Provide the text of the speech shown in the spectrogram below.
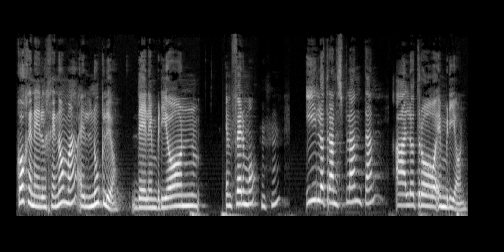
Cogen el genoma, el núcleo del embrión enfermo y lo trasplantan al otro embrión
